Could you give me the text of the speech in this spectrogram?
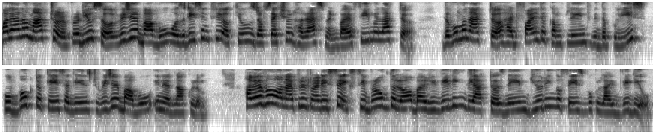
Malayalam actor producer Vijay Babu was recently accused of sexual harassment by a female actor. The woman actor had filed a complaint with the police, who booked a case against Vijay Babu in Ernakulam. However, on April 26, he broke the law by revealing the actor's name during a Facebook Live video.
